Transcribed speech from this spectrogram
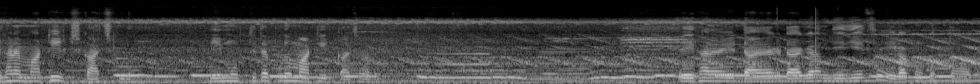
এখানে মাটির কাজ পুরো এই মূর্তিতে পুরো মাটির কাজ হবে। এইখানে ডায়াগ্রাম দিয়ে দিয়েছে এইরকম করতে হবে।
